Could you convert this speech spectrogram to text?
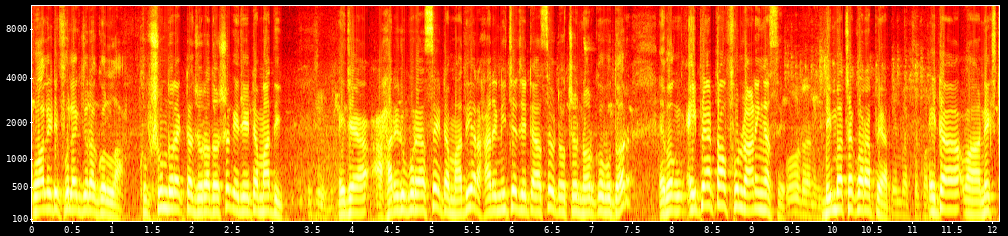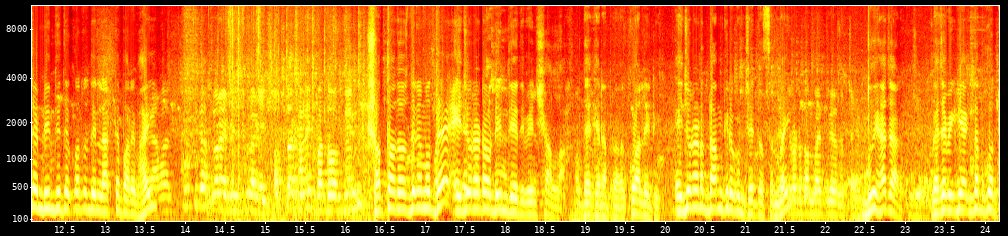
কোয়ালিটি ফুল এক জোড়া গোল্লা। খুব সুন্দর একটা জোড়া দর্শক এই যে এটা মাদি। এই যে হাড়ির উপরে আছে এটা মাদি আর হাড়ির নিচে যেটা আছে ওটা হচ্ছে নর কবুতর এবং এই পেয়ারটাও ফুল রানিং আছে। ডিম বাচ্চা করা পেয়ার। এটা নেক্সট টাইম ডিম দিতে কতদিন লাগতে পারে ভাই? সপ্তাহ দশ দিনের মধ্যে এই জোড়াটাও ডিম দিয়ে দিবে ইনশাল্লাহ দেখেন আপনারা কোয়ালিটি এই জোড়াটার দাম কীরকম চাইতেছেন ভাই? দুই হাজার বেচা বিক্রি একদম কত?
